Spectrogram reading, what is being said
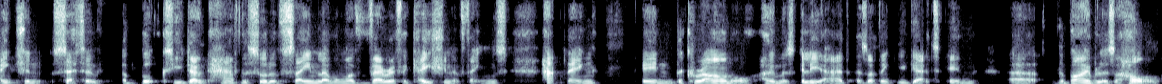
ancient set of, of books. You don't have the sort of same level of verification of things happening in the Quran or Homer's Iliad as I think you get in uh, the Bible as a whole,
